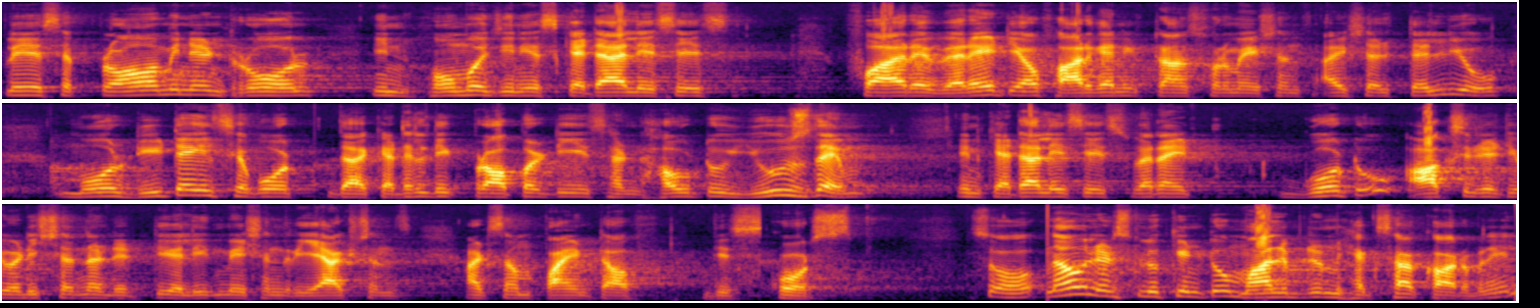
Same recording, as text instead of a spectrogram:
plays a prominent role in homogeneous catalysis for a variety of organic transformations. I shall tell you more details about the catalytic properties and how to use them in catalysis when I go to oxidative addition and additive elimination reactions at some point of this course. So, now let us look into molybdenum hexacarbonyl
